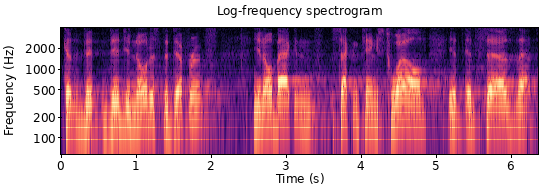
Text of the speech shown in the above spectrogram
Because did, did you notice the difference? You know, back in 2 Kings 12, it, it says that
